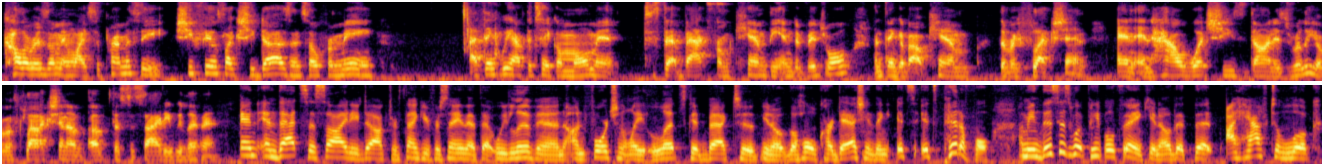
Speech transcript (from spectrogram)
colorism and white supremacy, she feels like she does. And so for me, I think we have to take a moment to step back from Kim, the individual, and think about Kim, the reflection, and, and how what she's done is really a reflection of, of the society we live in. And, and that society, doctor, thank you for saying that, that we live in, unfortunately, let's get back to, you know, the whole Kardashian thing. It's, it's pitiful. I mean, this is what people think, you know, that, that I have to look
